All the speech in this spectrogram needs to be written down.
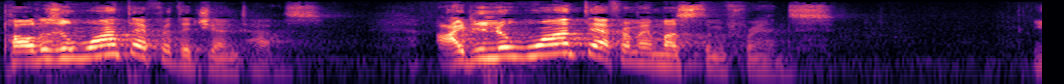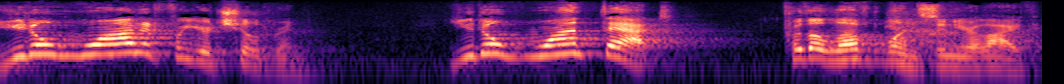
Paul doesn't want that for the Gentiles. I didn't want that for my Muslim friends. You don't want it for your children. You don't want that for the loved ones in your life.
